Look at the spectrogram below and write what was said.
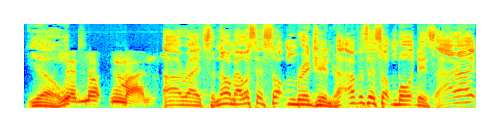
Yo. Said nothing, man. All right, so no, man, I will say something, Bridget. I to say something about this. All right?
